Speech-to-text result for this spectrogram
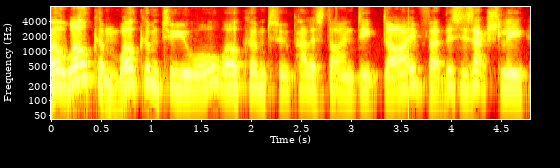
Well, welcome. Welcome to you all. Welcome to Palestine Deep Dive. Uh, this is actually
